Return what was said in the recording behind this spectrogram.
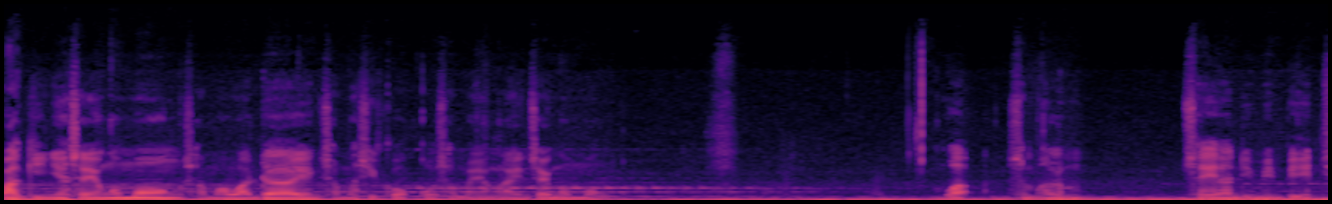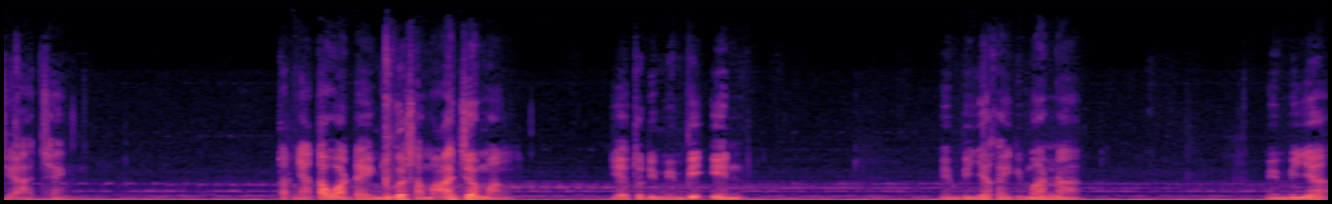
Paginya saya ngomong sama Wadai sama si Koko sama yang lain saya ngomong. Wah semalam saya dimimpiin si Aceng. Ternyata Wadaeng juga sama aja mang dia tuh dimimpiin. Mimpinya kayak gimana? Mimpinya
